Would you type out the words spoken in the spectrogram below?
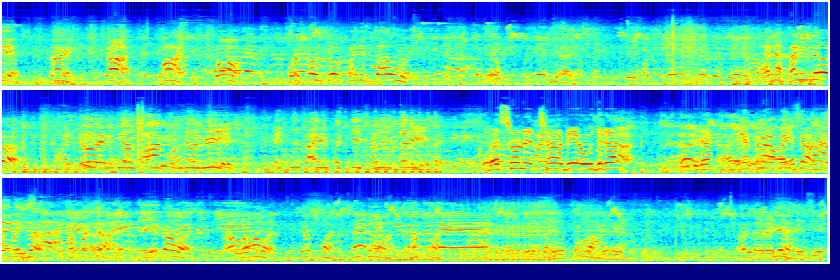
બે ત્રણ ચાર પાંચ છ બસો છ ખાલી દાવું આના ખાલી પંદર વીસ એકવીસ બાવીસ પચીસ છવ્વીસ ત્રીસ બસો ને છ બે ઉદડા ઉદડા એકલા પૈસા પચાસ એકાવન બાવન ત્રેપન પંચાવન છપ્પન હરાજી થાય છે.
